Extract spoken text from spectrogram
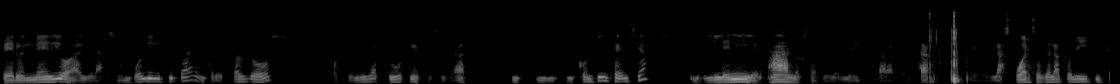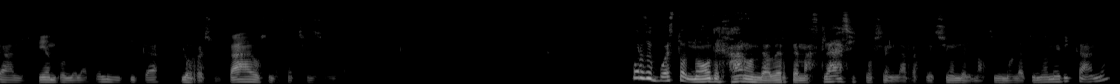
Pero en medio hay la acción política entre estas dos, fortuna y virtud, necesidad y, contingencia, y Lenin les da los elementos para pensar eh, las fuerzas de la política, los tiempos de la política, los resultados y las acciones de la política. Por supuesto, no dejaron de haber temas clásicos en la reflexión del marxismo latinoamericano.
